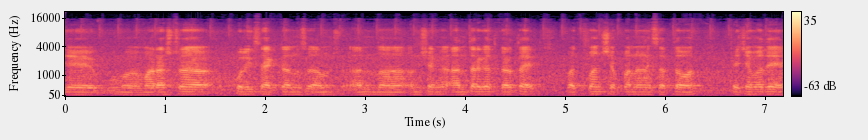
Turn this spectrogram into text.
जे म- महाराष्ट्र पोलीस ॲक्ट अनुस अन अनुषंग अंतर्गत करत आहेत पचपन छप्पन आणि सत्तावन्न त्याच्यामध्ये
